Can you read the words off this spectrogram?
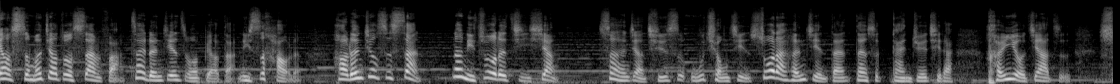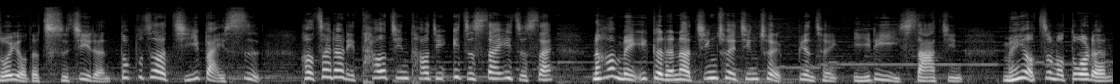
要什么叫做善法？在人间怎么表达？你是好人，好人就是善。那你做了几项？上人讲其实是无穷尽，说来很简单，但是感觉起来很有价值。所有的慈济人都不知道几百世，好在那里掏金掏金，一直塞一直塞，然后每一个人呢、精粹精粹变成一粒沙金。没有这么多人，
